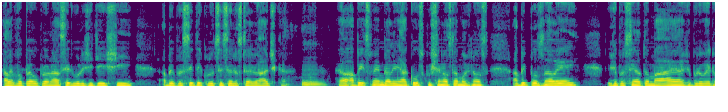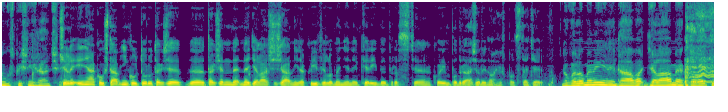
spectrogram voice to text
ale opravdu pro nás je důležitější aby prostě ty kluci se dostali do Ačka. Hmm. Jo, aby jsme jim dali nějakou zkušenost a možnost, aby poznali, že prostě na to má a že budou jednou úspěšní hráči. Čili i nějakou štábní kulturu, takže, eh, takže ne, neděláš žádný takový vylomeniny, který by prostě jako jim podrážely nohy v podstatě. No vylomeniny dáva, dělám jako... To,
